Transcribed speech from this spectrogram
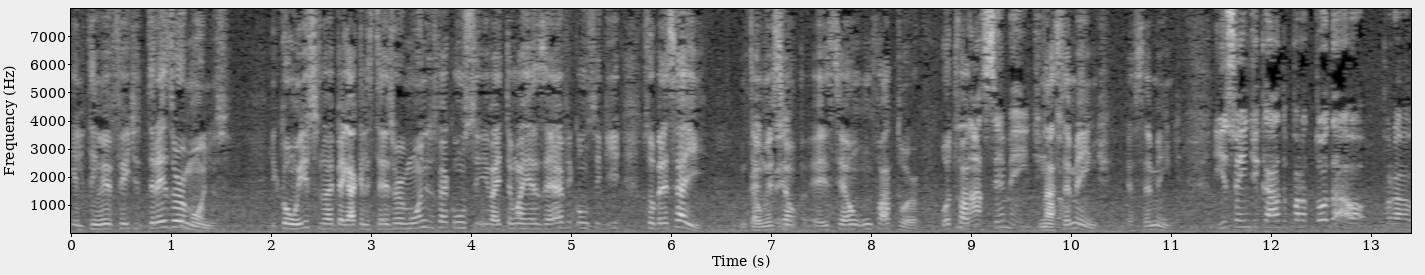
ele tem o efeito de três hormônios. E com isso ele vai pegar aqueles três hormônios, vai, vai ter uma reserva e conseguir sobressair. Então esse é, esse é um, fator. Outro na fator, semente. Na então. semente, é semente. Isso é indicado para toda, para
